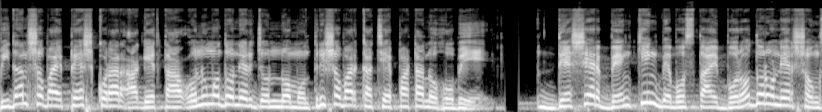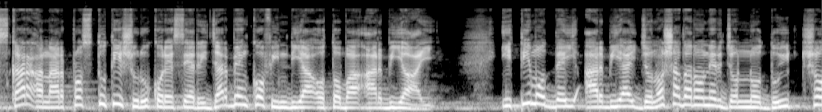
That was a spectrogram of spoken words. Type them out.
বিধানসভায় পেশ করার আগে তা অনুমোদনের জন্য মন্ত্রিসভার কাছে পাঠানো হবে। দেশের ব্যাংকিং ব্যবস্থায় বড় ধরনের সংস্কার আনার প্রস্তুতি শুরু করেছে রিজার্ভ ব্যাংক অফ ইন্ডিয়া অথবা আরবিআই। ইতিমধ্যেই আরবিআই জনসাধারণের জন্য দুইশো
